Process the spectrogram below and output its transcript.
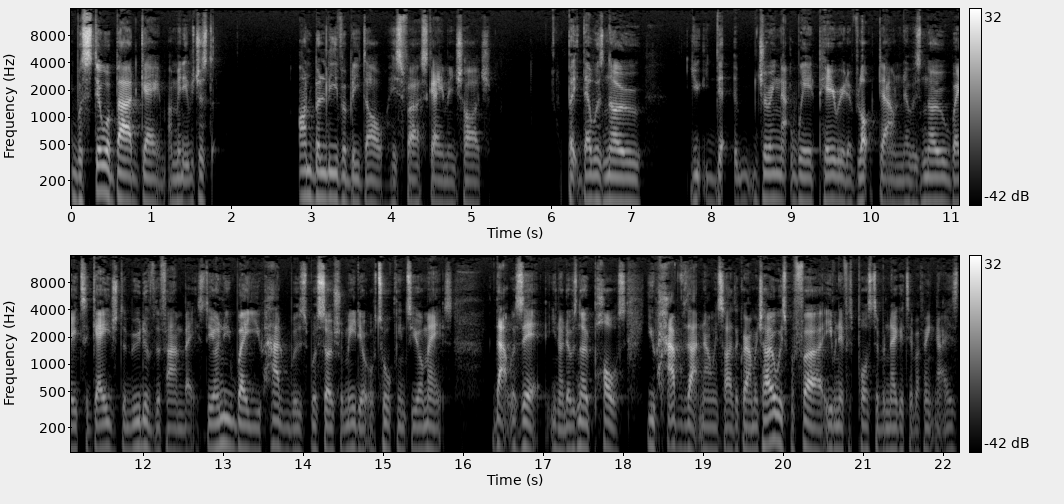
was still a bad game. I mean, it was just unbelievably dull. His first game in charge but there was no you, during that weird period of lockdown, there was no way to gauge the mood of the fan base. The only way you had was was social media or talking to your mates. That was it. You know, there was no pulse. You have that now inside the ground, which I always prefer, even if it's positive or negative. I think that is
